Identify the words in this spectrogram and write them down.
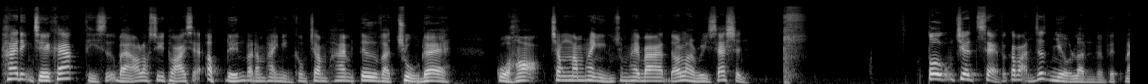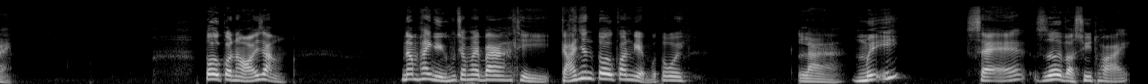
Hai định chế khác thì dự báo là suy thoái sẽ ập đến vào năm 2024 và chủ đề của họ trong năm 2023 đó là recession. Tôi cũng chia sẻ với các bạn rất nhiều lần về việc này. Tôi có nói rằng năm 2023 thì cá nhân tôi, quan điểm của tôi là Mỹ sẽ rơi vào suy thoái,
